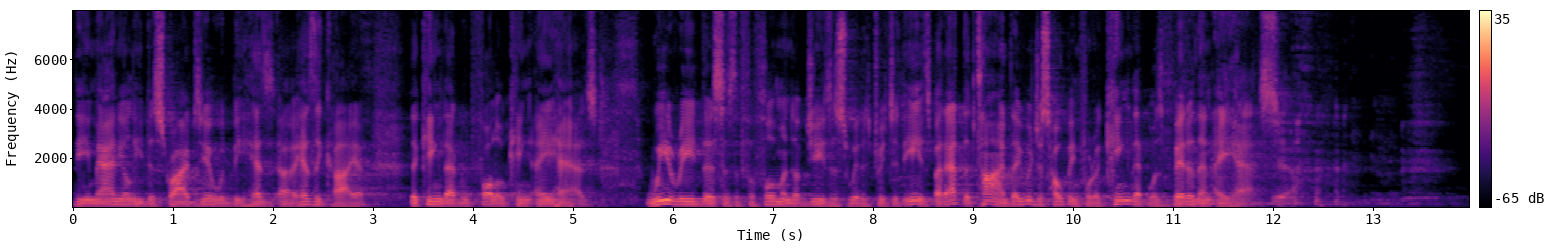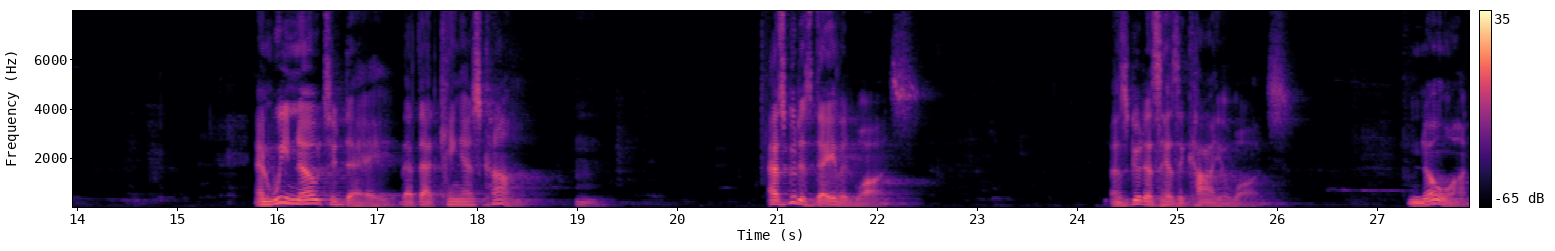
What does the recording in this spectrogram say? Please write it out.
the Emmanuel he describes here would be uh, Hezekiah, the king that would follow King Ahaz. We read this as the fulfillment of Jesus, which it is, but at the time they were just hoping for a king that was better than Ahaz. Yeah. And we know today that that king has come. As good as David was, as good as Hezekiah was, no one,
